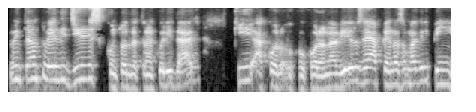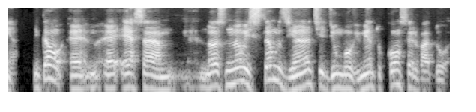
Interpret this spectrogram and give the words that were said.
no entanto, ele diz com toda tranquilidade que a, o coronavírus é apenas uma gripinha. Então, é, é, essa, nós não estamos diante de um movimento conservador.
